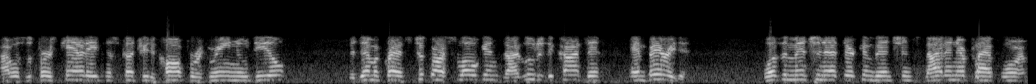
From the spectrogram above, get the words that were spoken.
I was the first candidate in this country to call for a Green New Deal. The Democrats took our slogan, diluted the content, and buried it. Wasn't mentioned at their conventions, not in their platform.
